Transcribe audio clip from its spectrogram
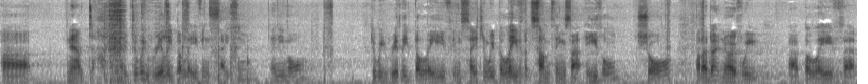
Uh, now, do we really believe in Satan anymore? Do we really believe in Satan? We believe that some things are evil, sure, but I don't know if we uh, believe that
